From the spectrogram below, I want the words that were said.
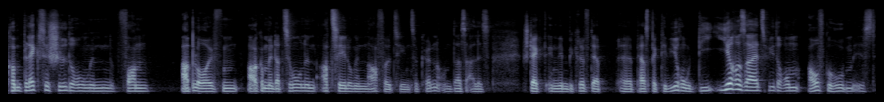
komplexe Schilderungen von Abläufen, Argumentationen, Erzählungen nachvollziehen zu können. Und das alles steckt in dem Begriff der äh, Perspektivierung, die ihrerseits wiederum aufgehoben ist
